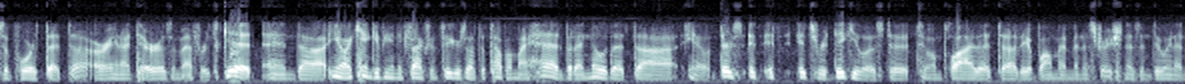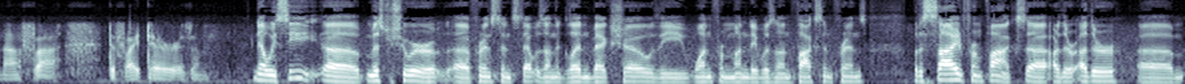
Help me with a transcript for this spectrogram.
support that uh, our anti-terrorism efforts get. And uh, you know, I can't give you any facts and figures off the top of my head, but I know that uh, you know, there's it, it, it's ridiculous to to imply that uh, the Obama administration isn't doing enough uh, to fight terrorism. Now we see uh, Mr. Scheuer, uh, for instance, that was on the Glenn Beck show. The one from Monday was on Fox and Friends. But aside from Fox, uh, are there other um,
